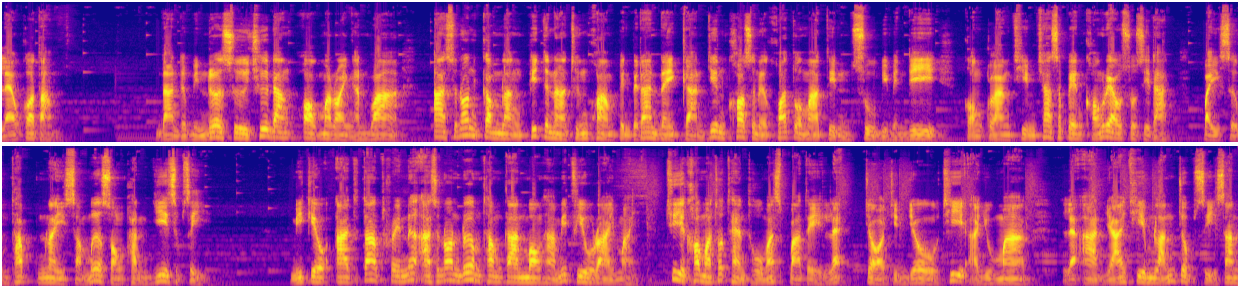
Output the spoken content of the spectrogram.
แล้วก็ตามดานเดอะมินเรอร์สื่อชื่อดังออกมารายงานว่าอาร์เซนอลกำลังพิจารณาถึงความเป็นไปได้ในการยื่นข้อเสนอคว้าตัวมาตินซูบิเมนดีกองกลางทีมชาติสเปนของเรอัลโซซิดาด ไปเสริมทัพในซัมเมอร์ 2024 มิเกลอาร์เตต้าเทรนเนอร์อาร์เซนอลเริ่มทำการมองหามิดฟิลด์รายใหม่ ที่จะเข้ามาทดแทนโทมัสปาเตและจอร์จินโยที่อายุมาก และอาจย้ายทีมหลังจบซีซั่น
